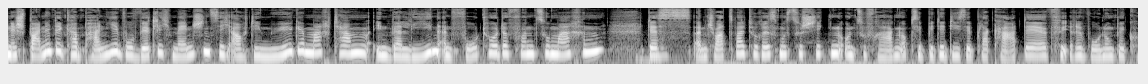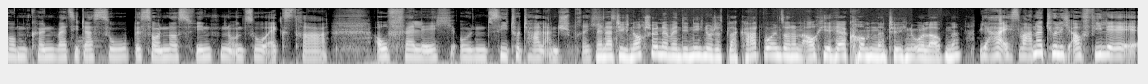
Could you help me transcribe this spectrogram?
eine spannende Kampagne, wo wirklich Menschen sich auch die Mühe gemacht haben, in Berlin ein Foto davon zu machen, das an Schwarzwaldtourismus zu schicken und zu fragen, ob sie bitte diese Plakate für ihre Wohnung bekommen können, weil sie das so besonders finden und so extra auffällig und sie total anspricht. Wäre natürlich noch schöner, wenn die nicht nur das Plakat wollen, sondern auch hierher kommen, natürlich in Urlaub, ne? Ja, es waren natürlich auch viele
